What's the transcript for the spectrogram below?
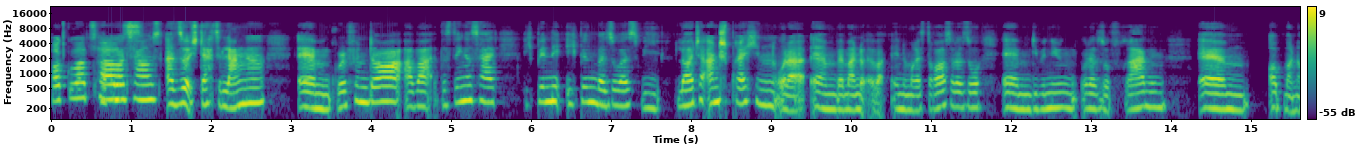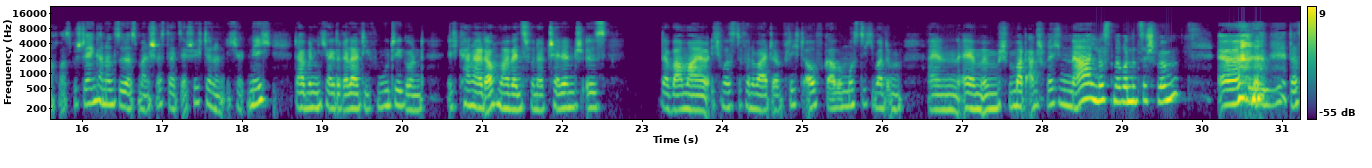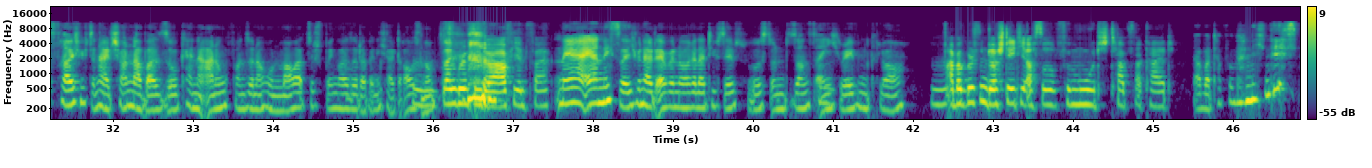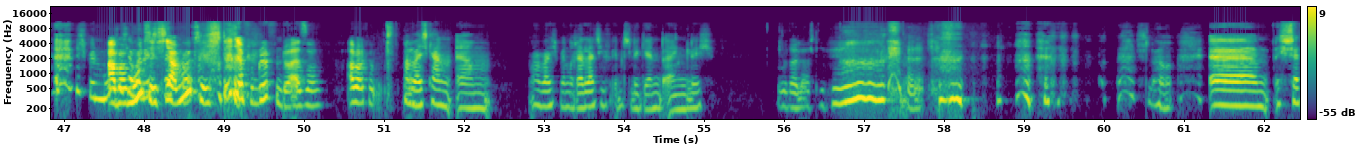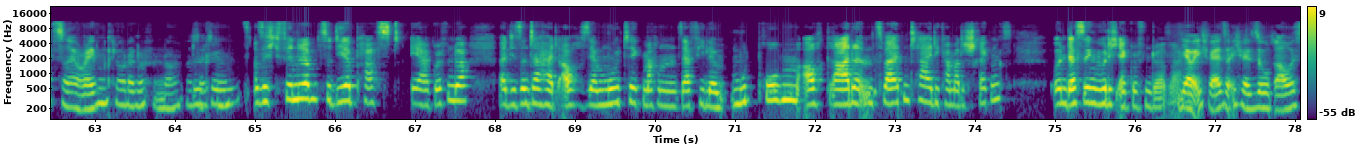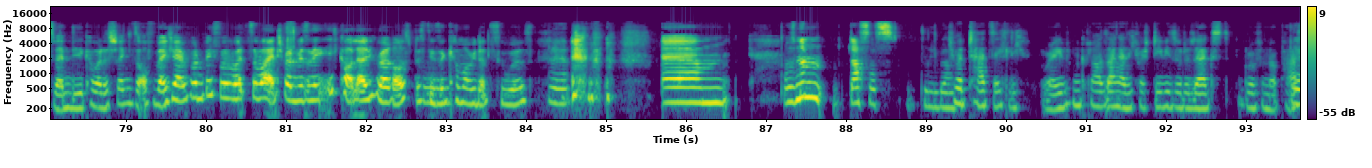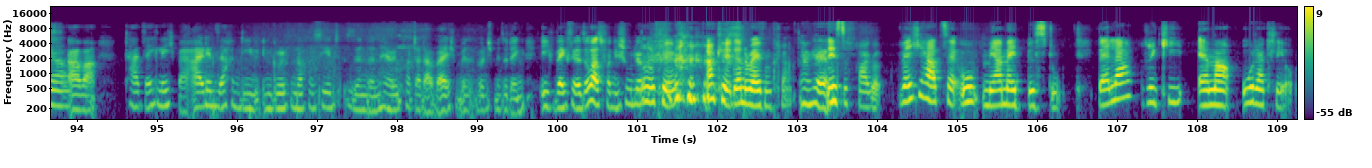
Hogwarts Hogwarts House. Also ich dachte lange ähm, Gryffindor, aber das Ding ist halt, ich bin, ich bin bei sowas wie Leute ansprechen oder ähm, wenn man in einem Restaurant oder so, ähm, die Bedienung oder so fragen, ähm, ob man noch was bestellen kann und so. Das ist meine Schwester halt sehr schüchtern und ich halt nicht. Da bin ich halt relativ mutig und ich kann halt auch mal, wenn es für eine Challenge ist, da war mal, ich musste für eine weitere Pflichtaufgabe, musste ich jemand im, ein, ähm, im Schwimmbad ansprechen, na, Lust eine Runde zu schwimmen? Äh, Das traue ich mich dann halt schon, aber so, keine Ahnung, von so einer hohen Mauer zu springen oder so, da bin ich halt draußen. Ne? Mhm. Dann Gryffindor auf jeden Fall. Naja, eher nicht so. Ich bin halt einfach nur relativ selbstbewusst und sonst eigentlich Ravenclaw. Mhm. Aber Gryffindor steht ja auch so für Mut, Tapferkeit. Aber tapfer bin ich nicht. Ich bin mutig. aber mutig, nicht ja, mutig. Steht ja für Gryffindor, also. Aber Aber ich kann, ähm, aber ich bin relativ intelligent eigentlich. relativ. Nein, nein. Schlau. Ähm, ich schätze Ravenclaw oder Gryffindor. Was Okay. Also ich finde, zu dir passt eher Gryffindor, weil die sind da halt auch sehr mutig, machen sehr viele Mutproben, auch gerade im zweiten Teil, die Kammer des Schreckens. Und deswegen würde ich eher Gryffindor sagen. Ja, aber ich wäre so, ich wär so raus, wenn die Kammer des Schreckens so offen wäre. Ich wäre einfach ein bisschen weit zu weit. Ich, ich komme da nicht mehr raus, bis diese Kammer wieder zu ist. Ja. Ähm, Also nimm das, was du lieber. ich würde tatsächlich Ravenclaw sagen. Also ich verstehe, wieso du sagst, Gryffindor passt. Ja. Aber tatsächlich bei all den Sachen, die in Gryffindor passiert sind, in Harry Potter, da ich würde ich mir so denken, ich wechsle sowas von die Schule. Okay. Okay, dann Ravenclaw. Okay. Nächste Frage. Welche H2O Mermaid bist du? Bella, Ricky, Emma oder Cleo?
